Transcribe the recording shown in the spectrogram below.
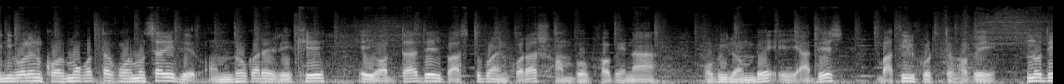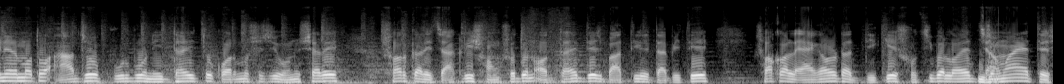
তিনি বলেন কর্মকর্তা কর্মচারীদের অন্ধকারে রেখে এই অধ্যাদেশ বাস্তবায়ন করা সম্ভব হবে না। অবিলম্বে এই আদেশ বাতিল করতে হবে। অন্যদিনের মতো আজও পূর্ব নির্ধারিত কর্মসূচি অনুসারে সরকারি চাকরি সংশোধন অধ্যাদেশ বাতিলের দাবিতে সকাল এগারোটার দিকে সচিবালয়ে জামায়াতের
